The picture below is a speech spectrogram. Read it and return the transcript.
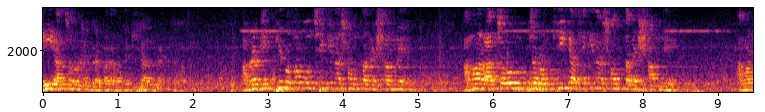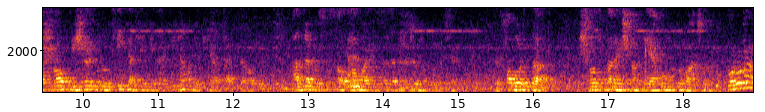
এই আচরণের ব্যাপারে আমাদের খেয়াল রাখতে হবে। আমরা মিথ্যে কথা বলছি কিনা সন্তানের সামনে? আমার আচরণ উচ্চারণ ঠিক আছে কিনা সন্তানের সামনে? আমার সব বিষয়গুলো ঠিক আছে কিনা? এটা আমাদের খেয়াল রাখতে আল্লাহ রসুল সাল্লামের জন্য বলেছেন, খবরদার, সন্তানের সামনে এমন কোনো আচরণ করো না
